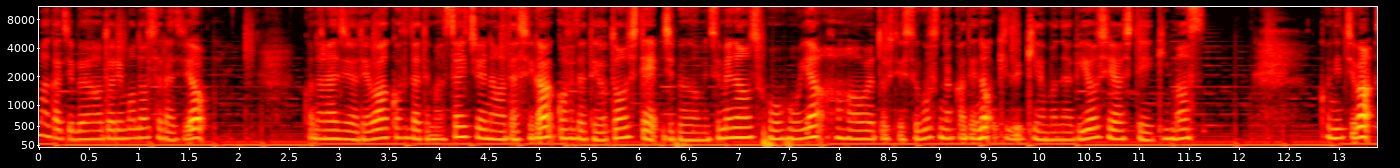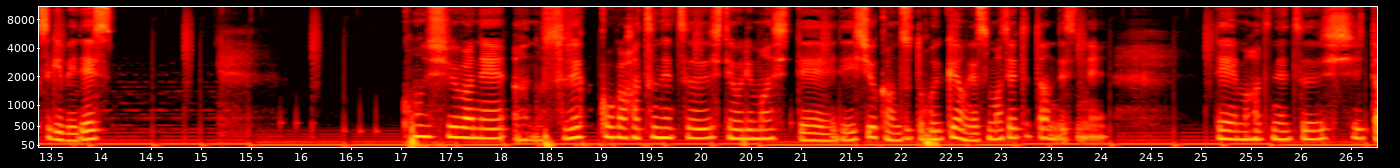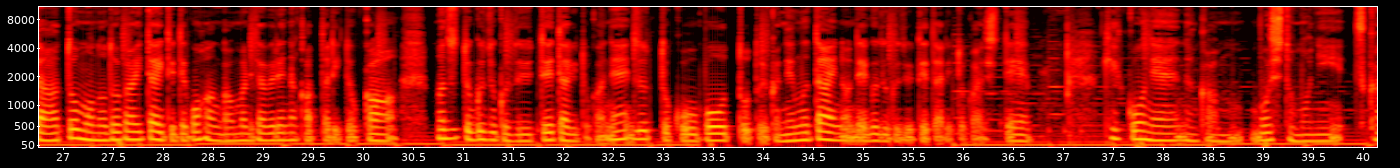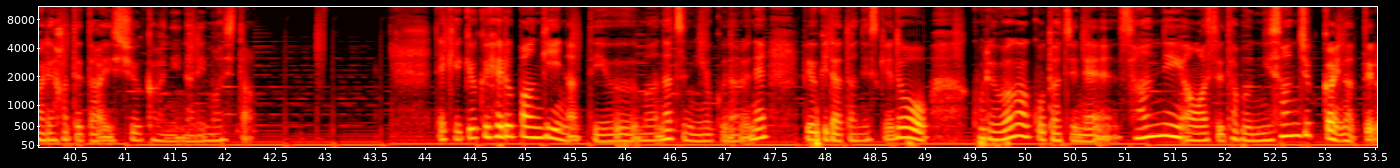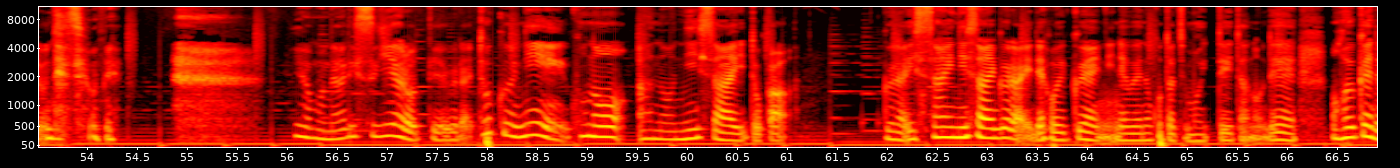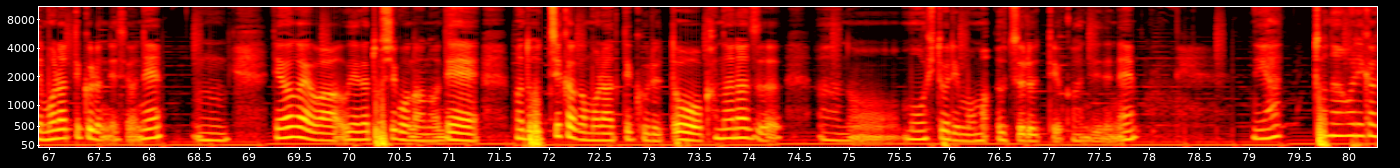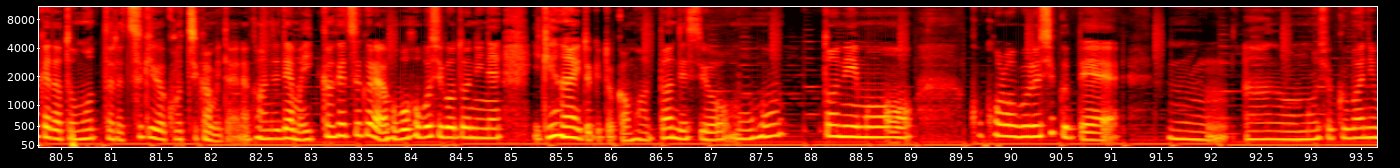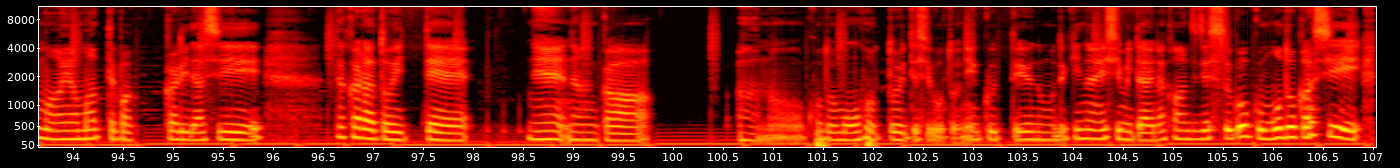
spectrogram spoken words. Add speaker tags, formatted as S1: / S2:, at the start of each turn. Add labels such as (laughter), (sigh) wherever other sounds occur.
S1: ママが自分を取り戻すラジオ。このラジオでは子育て真っ最中の私が子育てを通して自分を見つめ直す方法や母親として過ごす中での気づきや学びをシェアしていきます。こんにちは杉部です。今週はねあの末っ子が発熱しておりましてで1週間ずっと保育園を休ませてたんですね。で、まあ、発熱した後も喉が痛いって言ってご飯があんまり食べれなかったりとか、まあ、ずっとぐずぐず言ってたりとかねずっとこうぼーっとというか眠たいのでぐずぐず言ってたりとかして結構ねなんか母子ともに疲れ果てた1週間になりました。で結局ヘルパンギーナっていう、まあ、夏によくなるね病気だったんですけどこれ我が子たちね3人合わせて多分2 3 0回なってるんですよね。いやもうなりすぎやろっていうぐらい。特にこのあの2歳とかぐらい1歳2歳ぐらいで保育園にね上の子たちも行っていたので、まあ、保育園でもらってくるんですよね。うん、で我が家は上が年子なので、まあ、どっちかがもらってくると必ずあのもう一人も、ま、移るっていう感じでね。でやっと治りかけたと思ったら次はこっちかみたいな感じで、まあ、1ヶ月ぐらいほぼほぼ仕事にね行けない時とかもあったんですよ。もう本当にもう心苦しくてうんあのもう職場にも謝ってばっかりだしだからといってねなんかあの子供をほっといて仕事に行くっていうのもできないしみたいな感じですごくもどかしい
